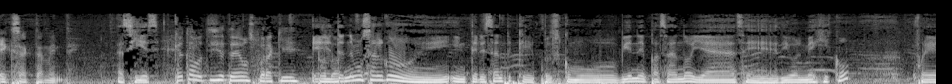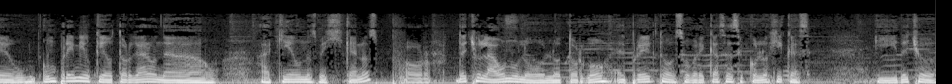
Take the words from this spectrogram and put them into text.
Exactamente. Así es. ¿Qué otra noticia tenemos por aquí? Eh, tenemos algo eh, interesante que pues como viene pasando ya se dio en México. Fue un, un premio que otorgaron a, aquí a unos mexicanos. por De hecho la ONU lo, lo otorgó, el proyecto sobre casas ecológicas. Y de hecho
